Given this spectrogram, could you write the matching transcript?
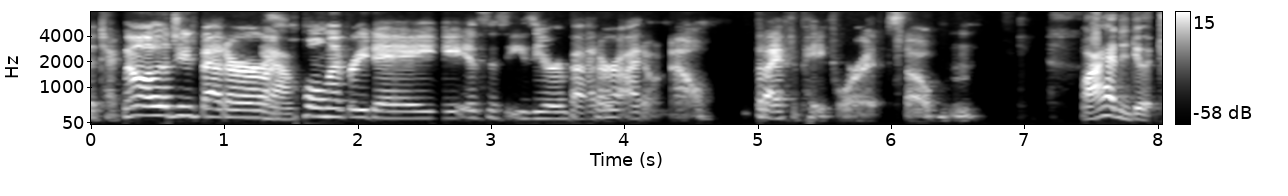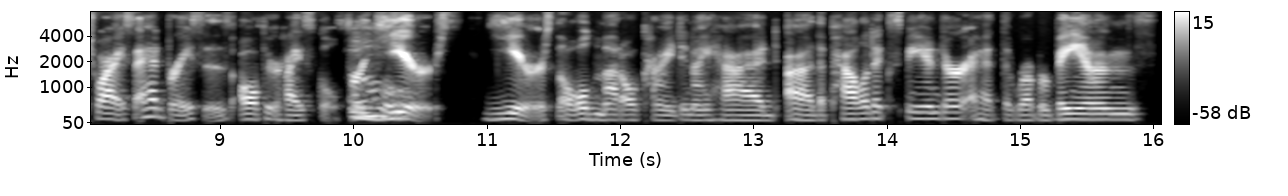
the technology is better? Yeah. I'm home every day. Is this easier and better? I don't know, but I have to pay for it. So, mm. Well, I had to do it twice. I had braces all through high school for oh. years, years, the old metal kind. And I had uh, the palate expander, I had the rubber bands,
